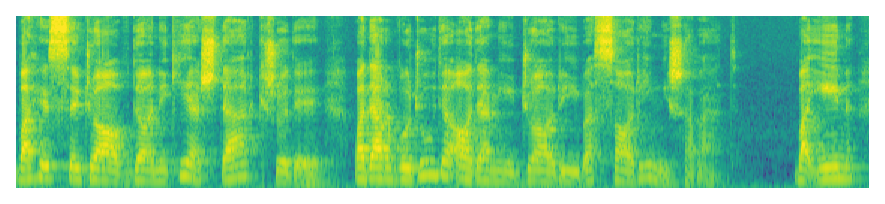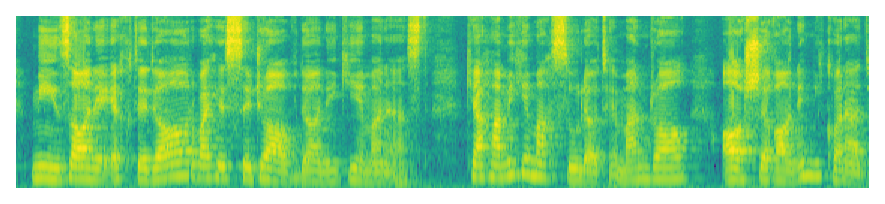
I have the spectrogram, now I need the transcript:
و حس جاودانگیش درک شده و در وجود آدمی جاری و ساری می شود و این میزان اقتدار و حس جاودانگی من است که همه محصولات من را عاشقانه می کند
